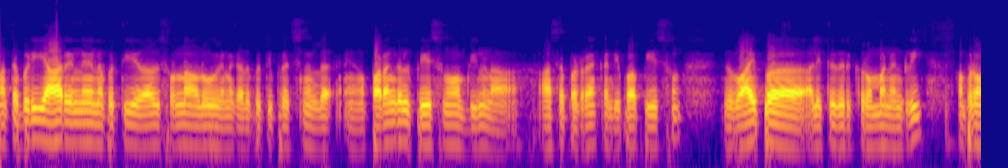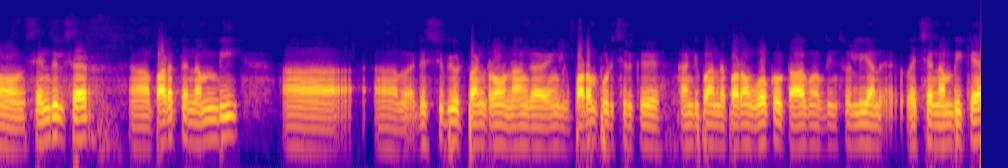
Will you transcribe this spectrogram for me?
மற்றபடி யார் என்ன என்னை பற்றி ஏதாவது சொன்னாலோ எனக்கு அதை பற்றி பிரச்சனை இல்லை. படங்கள் பேசணும் அப்படின்னு நான் ஆசைப்படுறேன். கண்டிப்பாக பேசும். இந்த வாய்ப்பை அளித்ததற்கு ரொம்ப நன்றி. அப்புறம் செந்தில் சார் படத்தை நம்பி டிஸ்ட்ரிபியூட் பண்ணுறோம் நாங்கள் எங்களுக்கு படம் பிடிச்சிருக்கு. கண்டிப்பாக அந்த படம் ஒர்க் அவுட் ஆகும் அப்படின்னு சொல்லி அந்த வச்ச நம்பிக்கை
